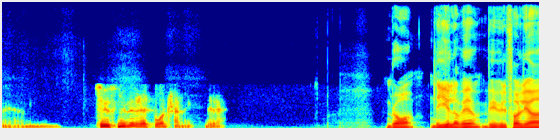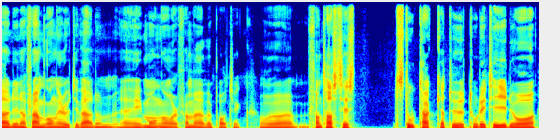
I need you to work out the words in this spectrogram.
Ehm, så just nu är det rätt hård träning. Det är det. Bra, det gillar vi. Vi vill följa dina framgångar ute i världen eh, i många år framöver Patrik. Och eh, fantastiskt stort tack att du tog dig tid och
